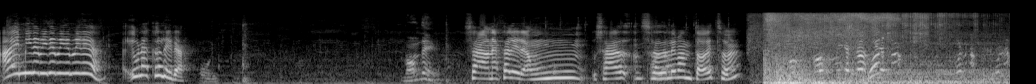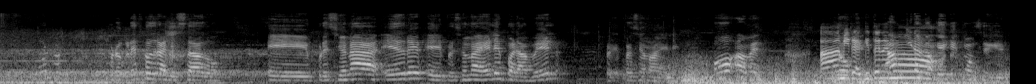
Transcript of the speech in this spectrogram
¡Ay, mira, mira, mira, mira! Una escalera. ¿Dónde? O sea, una escalera, un... Se ha, se ha levantado esto, ¿eh? Oh, oh, mira acá, mira acá. Progreso realizado. Eh, presiona, L, eh, presiona L para ver. Presiona L. O a ver. Ah, mira, aquí tenemos. Ah, mira lo que hay que conseguir.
